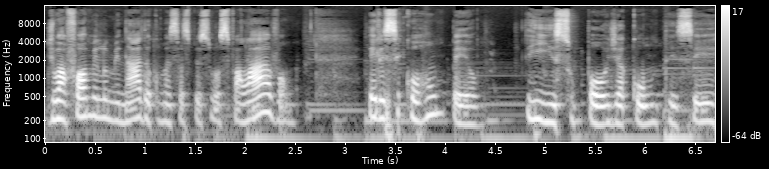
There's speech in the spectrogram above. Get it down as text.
de uma forma iluminada, como essas pessoas falavam, ele se corrompeu. E isso pode acontecer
